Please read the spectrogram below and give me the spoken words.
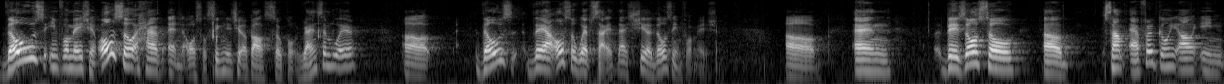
those information also have, and also signature about so-called ransomware. Uh, those, there are also websites that share those information. Uh, and there's also uh, some effort going on in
